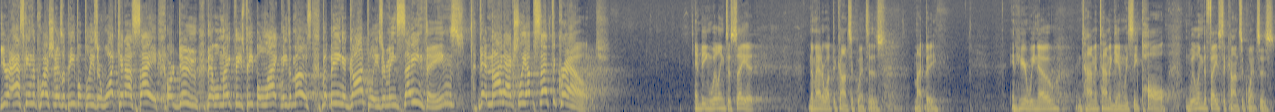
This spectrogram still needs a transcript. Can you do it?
You're asking the question as a people pleaser what can I say or do that will make these people like me the most? But being a God pleaser means saying things that might actually upset the crowd and being willing to say it no matter what the consequences might be. And here we know, and time and time again, we see Paul willing to face the consequences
